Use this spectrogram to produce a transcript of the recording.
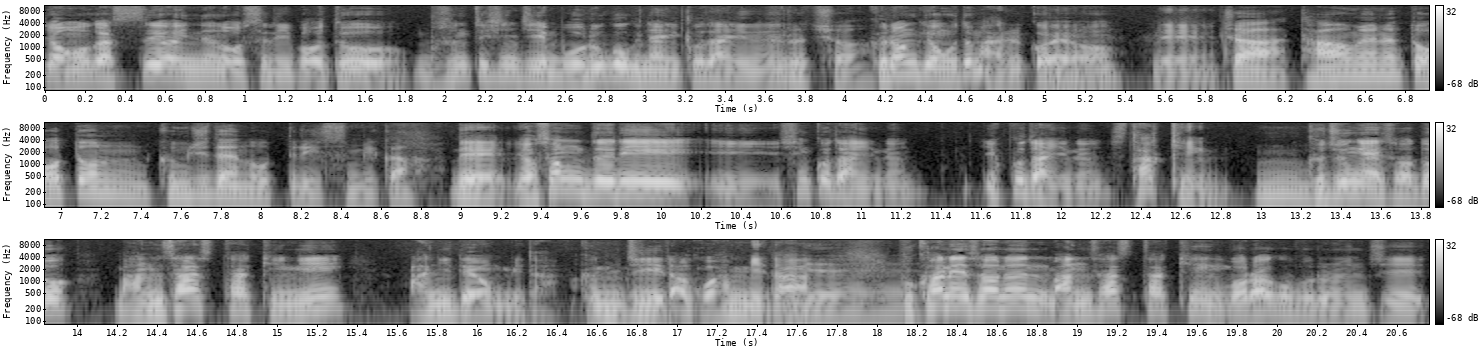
영어가 쓰여 있는 옷을 입어도 무슨 뜻인지 모르고 그냥 입고 다니는 그렇죠. 그런 경우도 많을 거예요. 네. 자, 다음에는 또 어떤 금지된 옷들이 있습니까? 네, 여성들이 이 신고 다니는 입고 다니는 스타킹 음, 그 중에서도 망사 스타킹이 아니 되옵니다. 금지라고 합니다. 예. 북한에서는 망사 스타킹 뭐라고 부르는지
